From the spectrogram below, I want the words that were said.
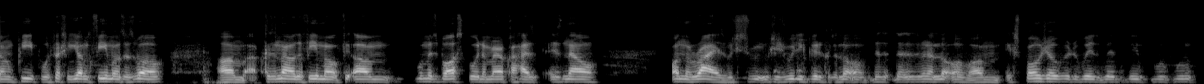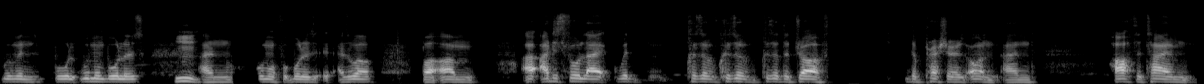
young people, especially young females as well, um, because now the female um women's basketball in America has is now on the rise, which is which is really good because a lot of there's, there's been a lot of um exposure with with with, with, women's ball women ballers Hmm. and women footballers as well, but um, I, I just feel like with because of because of because of the draft the pressure is on and half the time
